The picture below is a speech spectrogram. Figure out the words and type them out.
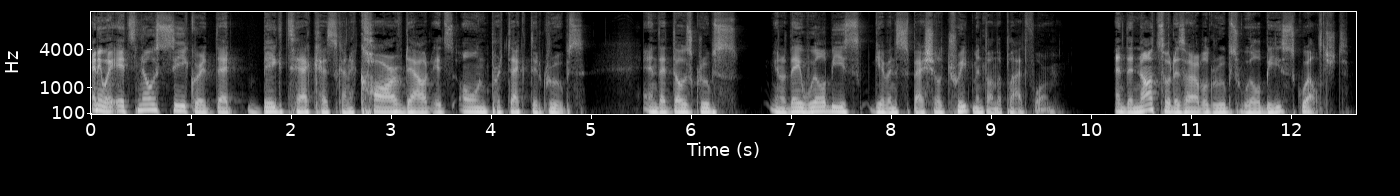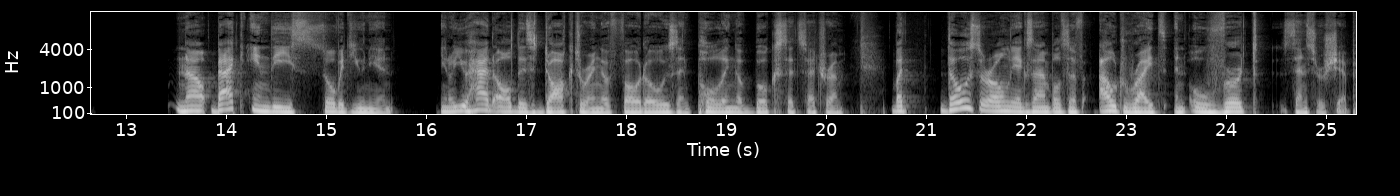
Anyway, it's no secret that big tech has kind of carved out its own protected groups, and that those groups, you know, they will be given special treatment on the platform, and the not so desirable groups will be squelched. Now, back in the Soviet Union, you know, you had all this doctoring of photos and pulling of books, etc. But those are only examples of outright and overt censorship.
